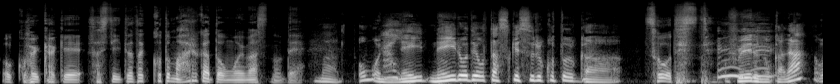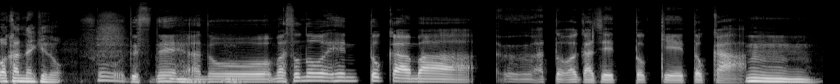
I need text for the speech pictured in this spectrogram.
お声かけさせていただくこともあるかと思いますので、まあ、主に音,、音色でお助けすることがそうですね。増えるのかな？わかんないけど。そうですね。うんあのーまあ、その辺とか、まあ、うん、あとはガジェット系とか、うんうんうん。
